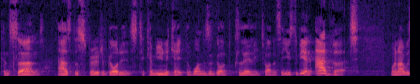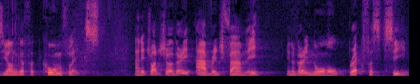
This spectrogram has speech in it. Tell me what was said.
concerned, as the Spirit of God is, to communicate the wonders of God clearly to others. There used to be an advert when I was younger for cornflakes. And it tried to show a very average family in a very normal breakfast scene,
